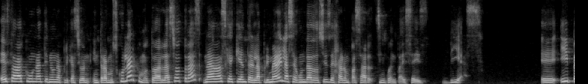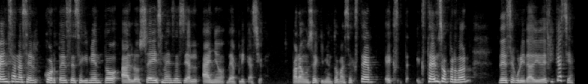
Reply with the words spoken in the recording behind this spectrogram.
Esta vacuna tiene una aplicación intramuscular como todas las otras, nada más que aquí entre la primera y la segunda dosis dejaron pasar 56 días. Eh, y piensan hacer cortes de seguimiento a los seis meses y al año de aplicación para un seguimiento más extenso perdón, de seguridad y de eficacia.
